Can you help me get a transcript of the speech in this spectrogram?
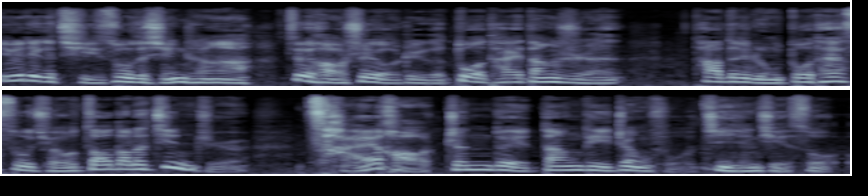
因为这个起诉的形成啊，最好是有这个堕胎当事人，他的这种堕胎诉求遭到了禁止，才好针对当地政府进行起诉，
